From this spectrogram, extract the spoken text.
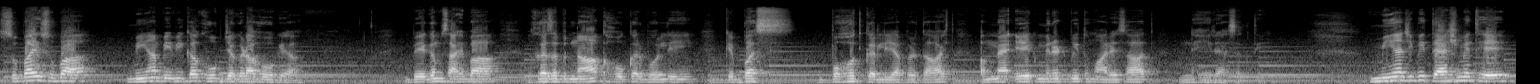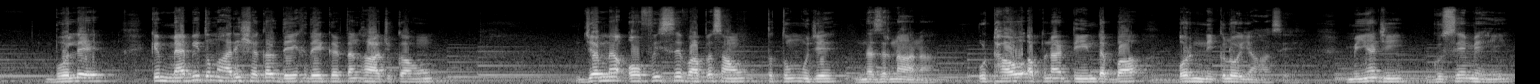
सुबह ही सुबह मियाँ बीवी का खूब झगड़ा हो गया। बेगम साहिबा गज़बनाक होकर बोली कि बस, बहुत कर लिया बर्दाश्त, अब मैं एक मिनट भी तुम्हारे साथ नहीं रह सकती। मियाँ जी भी तैश में थे, बोले कि मैं भी तुम्हारी शक्ल देख देख कर तंग आ चुका हूँ। जब मैं ऑफ़िस से वापस आऊँ तो तुम मुझे नज़र ना आना। उठाओ अपना टीन डब्बा और निकलो यहाँ से। मियाँ जी गुस्से में ही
